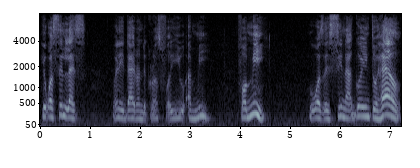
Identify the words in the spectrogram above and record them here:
He was sinless when he died on the cross for you and me. For me, who was a sinner going to hell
